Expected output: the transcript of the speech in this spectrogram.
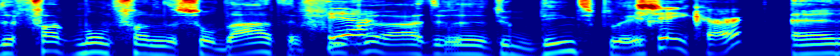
de vakbond van de soldaten. Vroeger Ja. hadden we natuurlijk dienstplicht. Zeker. En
